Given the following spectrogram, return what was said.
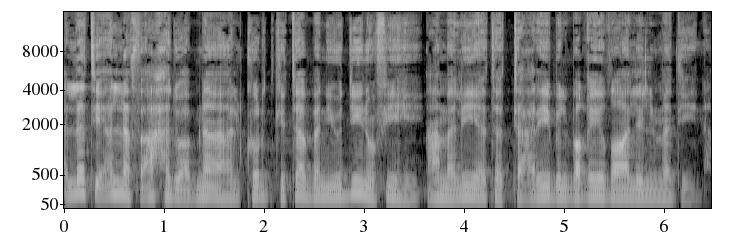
التي ألف أحد أبنائها الكرد كتابا يدين فيه عملية التعريب البغيضة للمدينة.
